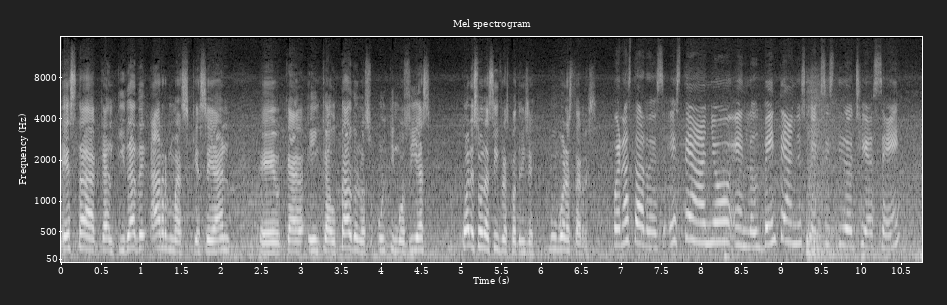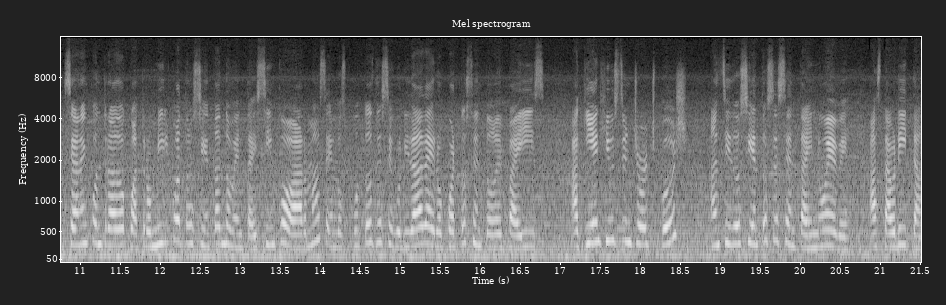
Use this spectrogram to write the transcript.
esta cantidad de armas que se han eh, incautado en los últimos días, ¿Cuáles son las cifras, Patricia? Muy buenas tardes. Buenas tardes. Este año, en los 20 años que ha existido TSA, se han encontrado 4.495 armas en los puntos de seguridad de aeropuertos en todo el país. Aquí en Houston, George Bush, han sido 169 hasta ahorita.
